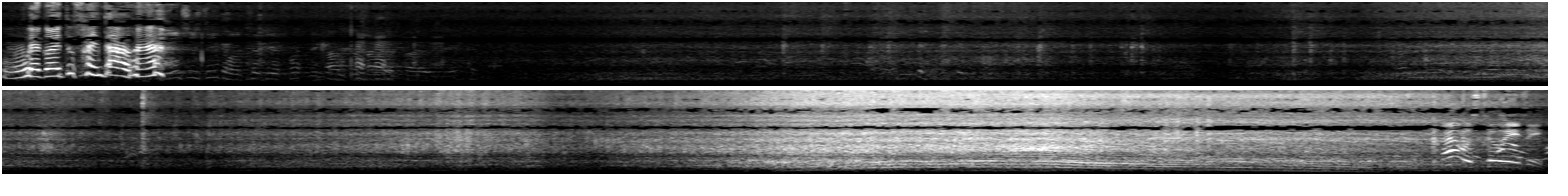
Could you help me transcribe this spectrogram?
We're going to find out, huh? That was too easy.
